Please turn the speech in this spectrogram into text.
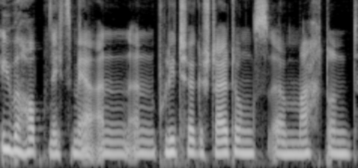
überhaupt nichts mehr an, an politischer Gestaltungsmacht und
